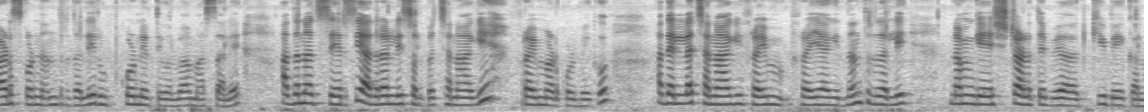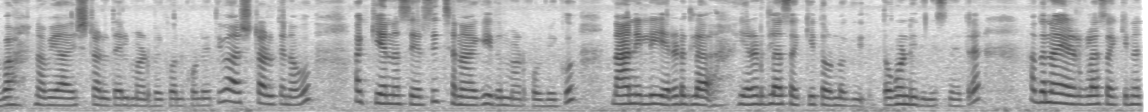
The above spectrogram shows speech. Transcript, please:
ಬಾಡಿಸ್ಕೊಂಡು ನಂತರದಲ್ಲಿ ರುಬ್ಕೊಂಡಿರ್ತೀವಲ್ವ ಮಸಾಲೆ? ಅದನ್ನು ಸೇರಿಸಿ ಅದರಲ್ಲಿ ಸ್ವಲ್ಪ ಚೆನ್ನಾಗಿ ಫ್ರೈ ಮಾಡ್ಕೊಳ್ಬೇಕು. ಅದೆಲ್ಲ ಚೆನ್ನಾಗಿ ಫ್ರೈ ಫ್ರೈ ಆಗಿದ ನಂತರದಲ್ಲಿ ನಮಗೆ ಎಷ್ಟು ಅಳತೆ ಅಕ್ಕಿ ಬೇಕಲ್ವ? ನಾವು ಯಾವ ಎಷ್ಟು ಅಳತೆಯಲ್ಲಿ ಮಾಡಬೇಕು ಅಂದ್ಕೊಂಡಿರ್ತೀವಿ ಅಷ್ಟು ಅಳತೆ ನಾವು ಅಕ್ಕಿಯನ್ನು ಸೇರಿಸಿ ಚೆನ್ನಾಗಿ ಇದನ್ನು ಮಾಡ್ಕೊಳ್ಬೇಕು. ನಾನಿಲ್ಲಿ ಎರಡು ಗ್ಲಾ ಎರಡು ಗ್ಲಾಸ್ ಅಕ್ಕಿ ತೊಗೊಂಡೋಗಿ ತೊಗೊಂಡಿದ್ದೀನಿ ಸ್ನೇಹಿತರೆ. ಅದನ್ನು ಎರಡು ಗ್ಲಾಸ್ ಅಕ್ಕಿನ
